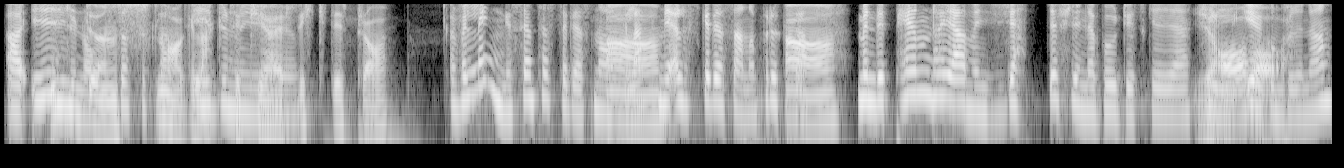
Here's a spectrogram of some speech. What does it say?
Ja, Idun Iduns också, nagellack Idun tycker jag är riktigt bra. Det var länge sedan jag testade deras nagellack, Ja. men jag älskar deras andra produkter. Ja, Men Depend har ju även jättefina budgetgrejer till Ja, ögonbrynen.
